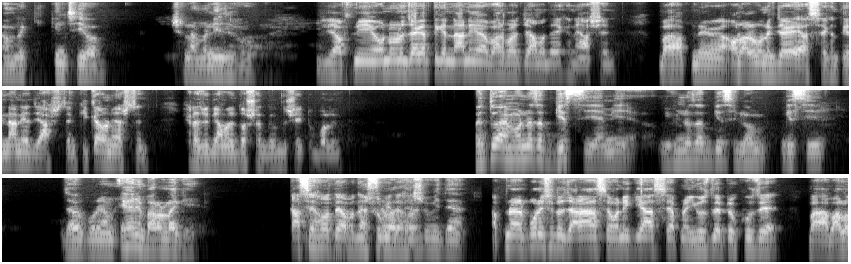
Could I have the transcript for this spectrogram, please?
আমরা কিনছিও? ইনশাল্লাহ আমরা নিয়ে যাব। যে আপনি অন্য অন্য জায়গা থেকে না নিয়ে বারবার যে আমাদের এখানে আসেন বা আপনি ওনার অনেক জায়গায় আছে এখান থেকে না নিয়ে যে আসছেন কি কারণে আসছেন? সেটা যদি আমাদের দর্শকদের উদ্দেশ্যে একটু বলেন। হয়তো আমি অন্য জাত গেছি আমি বিভিন্ন জাত গেছিলাম গেছি। যাওয়ার পরে আমার এখানে ভালো লাগে। কাছে হতে আপনার সুবিধা সুবিধা। আপনার পরিচিত যারা আছে অনেকেই আছে আপনার ইউজ ল্যাপটপ খুঁজে। বা ভালো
